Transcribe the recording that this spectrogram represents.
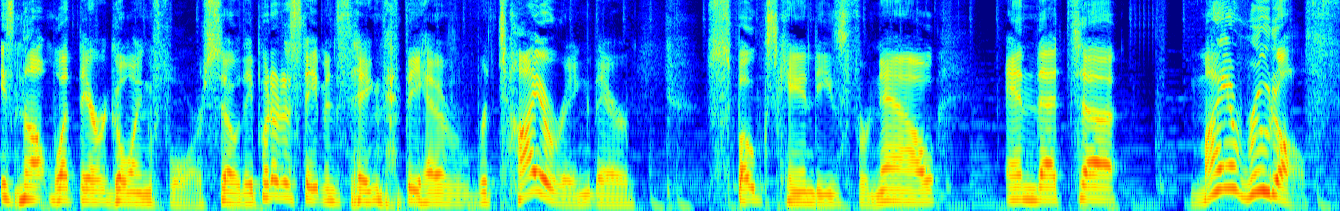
is not what they're going for. So they put out a statement saying that they are retiring their spokes candies for now and that uh, Maya Rudolph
